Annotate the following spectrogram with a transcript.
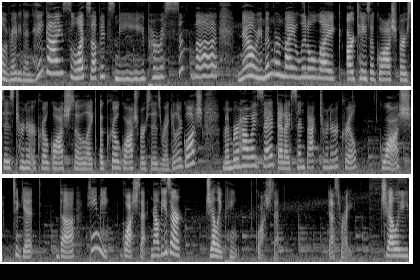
Alrighty then. Hey guys, what's up? It's me, Priscilla. Now, remember my little like Arteza gouache versus Turner acryl gouache? So, like acryl gouache versus regular gouache? Remember how I said that I sent back Turner acryl gouache to get the Himi gouache set? Now, these are jelly paint gouache set. That's right. Jelly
